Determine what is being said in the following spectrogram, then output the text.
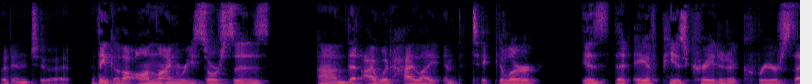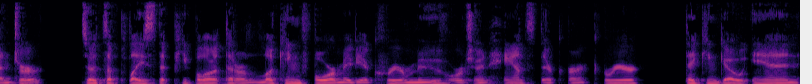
put into it. I think of the online resources um, that I would highlight in particular is that AFP has created a career center. So it's a place that people are, that are looking for maybe a career move or to enhance their current career. They can go in,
